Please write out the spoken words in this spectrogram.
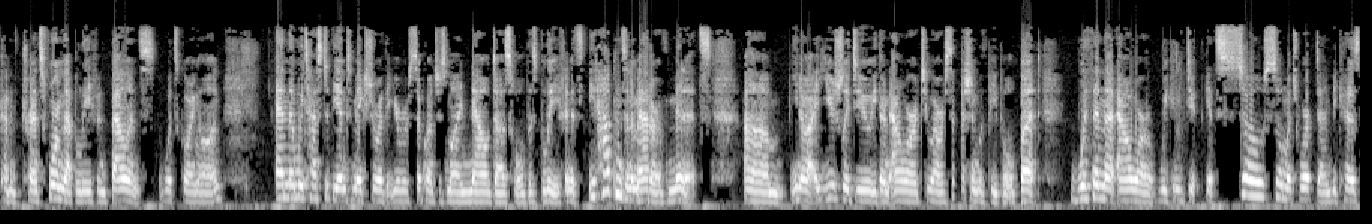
kind of transform that belief and balance what's going on. And then we test at the end to make sure that your subconscious mind now does hold this belief. And it's, it happens in a matter of minutes. Um, you know, I usually do either an hour or two hour session with people, but within that hour, we can do, get so, so much work done because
